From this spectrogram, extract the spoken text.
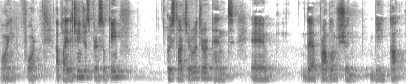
0.4. Apply the changes, press OK, restart your router, and uh, the problem should be gone.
